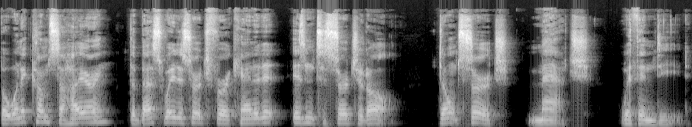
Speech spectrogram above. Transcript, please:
But when it comes to hiring, the best way to search for a candidate isn't to search at all. Don't search, match with Indeed.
